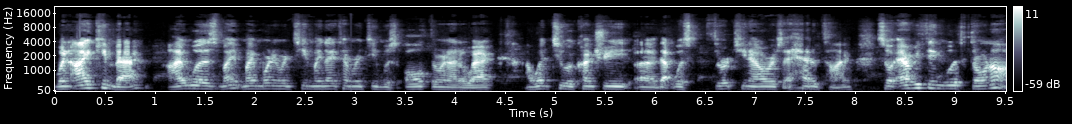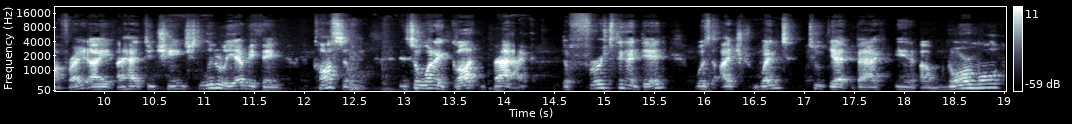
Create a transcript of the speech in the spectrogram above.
when I came back, I was my, my morning routine, my nighttime routine was all thrown out of whack. I went to a country uh, that was 13 hours ahead of time. So everything was thrown off, right? I, I had to change literally everything constantly. And so when I got back, the first thing I did was I went to get back in a normal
